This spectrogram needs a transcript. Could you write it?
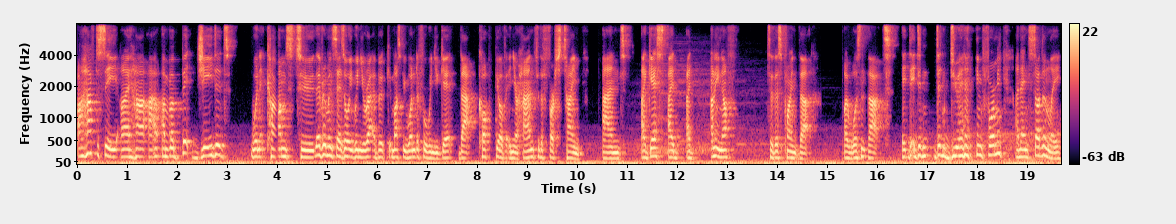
I have to say I ha- I'm a bit jaded when it comes to everyone says, "Oh, when you write a book, it must be wonderful when you get that copy of it in your hand for the first time." And I guess I I'd done enough to this point that I wasn't that. It, it didn't didn't do anything for me. And then suddenly,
